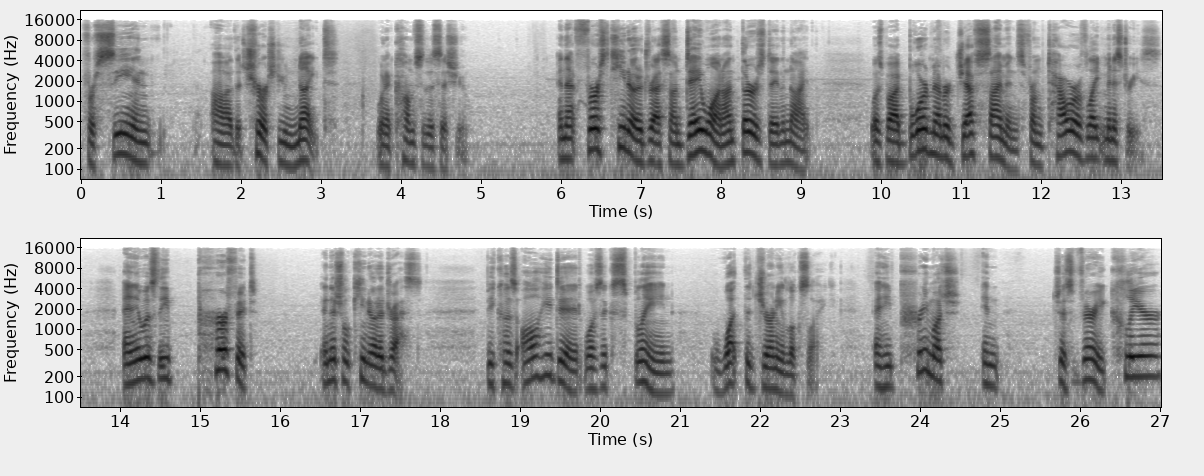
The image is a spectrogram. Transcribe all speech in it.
for seeing uh, the church unite when it comes to this issue. And that first keynote address on day one, on Thursday the 9th, was by board member Jeff Simunds from Tower of Light Ministries. And it was the perfect initial keynote address because all he did was explain what the journey looks like. And he pretty much, in just very clear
